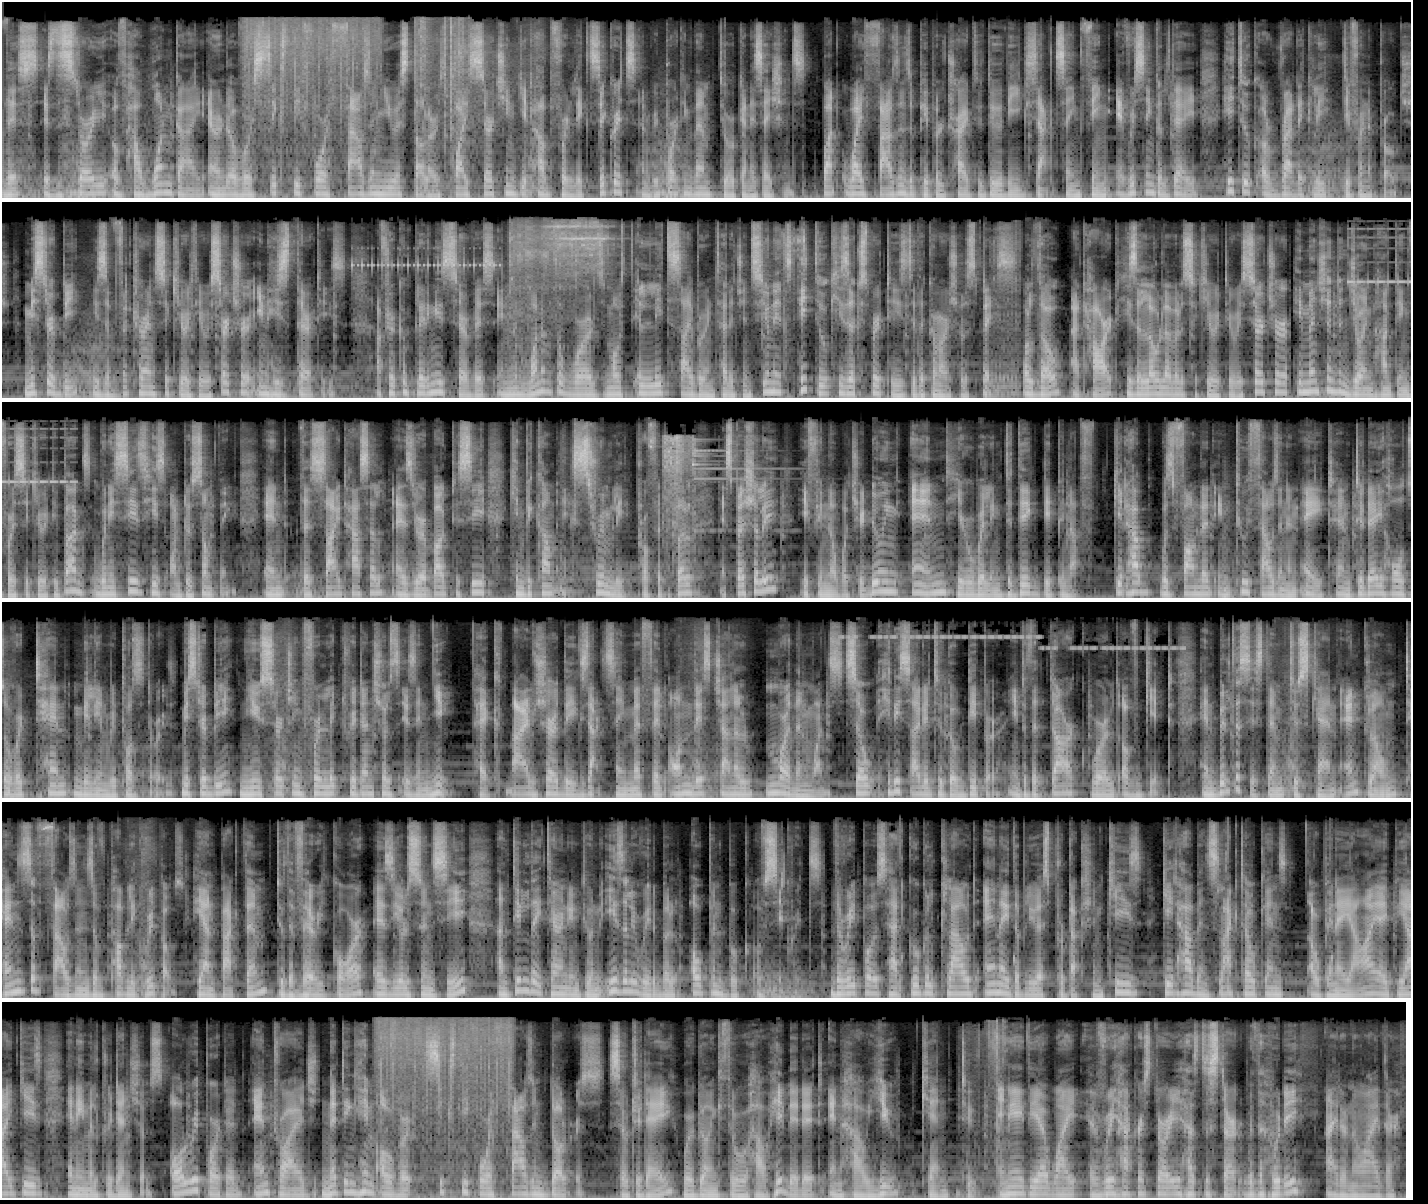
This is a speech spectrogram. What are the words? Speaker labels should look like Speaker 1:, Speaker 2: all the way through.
Speaker 1: This is the story of how one guy earned over 64,000 US dollars by searching GitHub for leaked secrets and reporting them to organizations. But while thousands of people tried to do the exact same thing every single day, he took a radically different approach. Mr. B is a veteran security researcher in his 30s. After completing his service in one of the world's most elite cyber intelligence units, he took his expertise to the commercial space. Although, at heart, he's a low-level security researcher, he mentioned enjoying hunting for security bugs when he sees he's onto something. And the side hustle, as you're about to see, can become extremely profitable, especially if you know what you're doing and you're willing to dig deep enough. GitHub was founded in 2008 and today holds over 10 million repositories. Mr. B knew searching for leaked credentials isn't new. Heck, I've shared the exact same method on this channel more than once. So he decided to go deeper into the dark world of Git and built a system to scan and clone tens of thousands of public repos. He unpacked them to the very core, as you'll soon see, until they turned into an easily readable open book of secrets. The repos had Google Cloud and AWS production keys, GitHub and Slack tokens, OpenAI API keys, and email credentials, all reported and triaged, netting him over $64,000. So today Today, we're going through how he did it and how you can too. Any idea why every hacker story has to start with a hoodie? I don't know either.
